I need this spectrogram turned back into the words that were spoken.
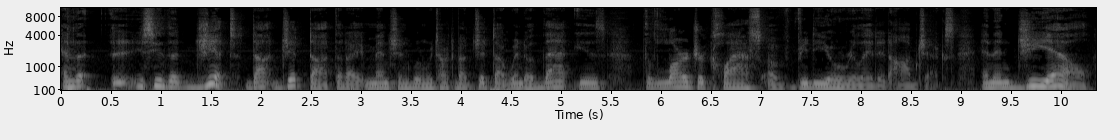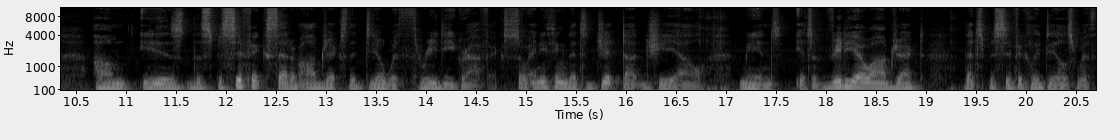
And the, uh, you see the jit.jit dot that I mentioned when we talked about jit.window, that is the larger class of video related objects. And then GL um, is the specific set of objects that deal with 3D graphics. So anything that's jit.gl means it's a video object that specifically deals with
